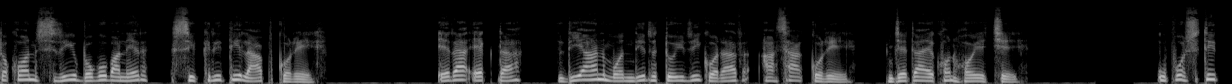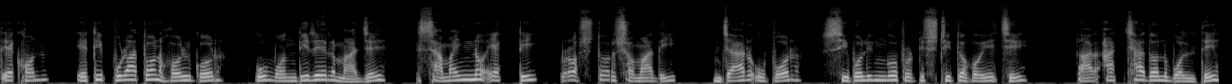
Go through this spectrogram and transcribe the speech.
তখন শ্রী ভগবানের স্বীকৃতি লাভ করে। এরা একটা দিয়ান মন্দির তৈরি করার আশা করে, যেটা এখন হয়েছে। উপস্থিত এখন এটি পুরাতন হলগড় ও মন্দিরের মাঝে সামান্য একটি প্রস্তর সমাধি, যার উপর শিবলিঙ্গ প্রতিষ্ঠিত হয়েছে। তার আচ্ছাদন বলতে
